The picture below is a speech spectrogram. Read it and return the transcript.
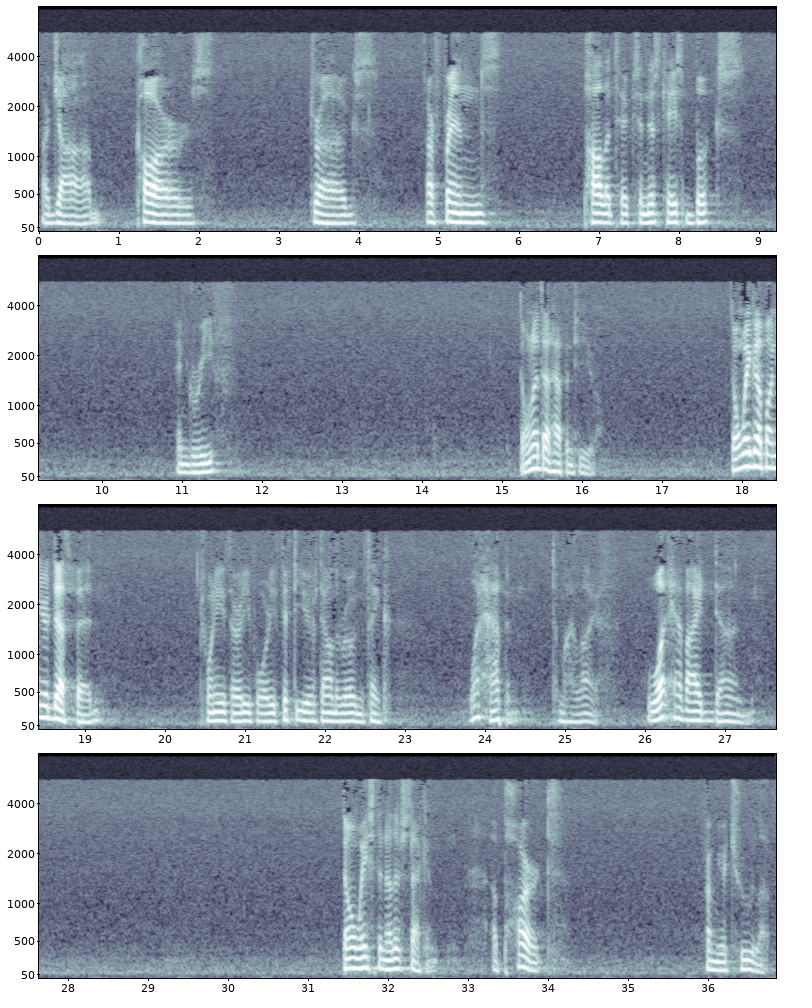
our job, cars, drugs, our friends, politics, in this case, books, and grief. Don't let that happen to you. Don't wake up on your deathbed 20, 30, 40, 50 years down the road and think, what happened to my life? What have I done? Don't waste another second apart from your true love.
